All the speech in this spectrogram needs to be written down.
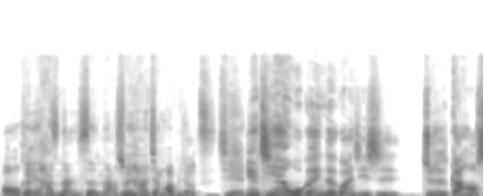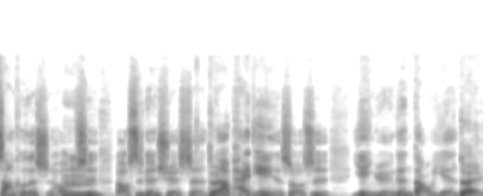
哦，OK，他是男生呐、所以他讲话比较直接。因为今天我跟你的关系是。就是刚好上课的时候嗯是老师跟学生，对然后拍电影的时候是演员跟导演，对，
